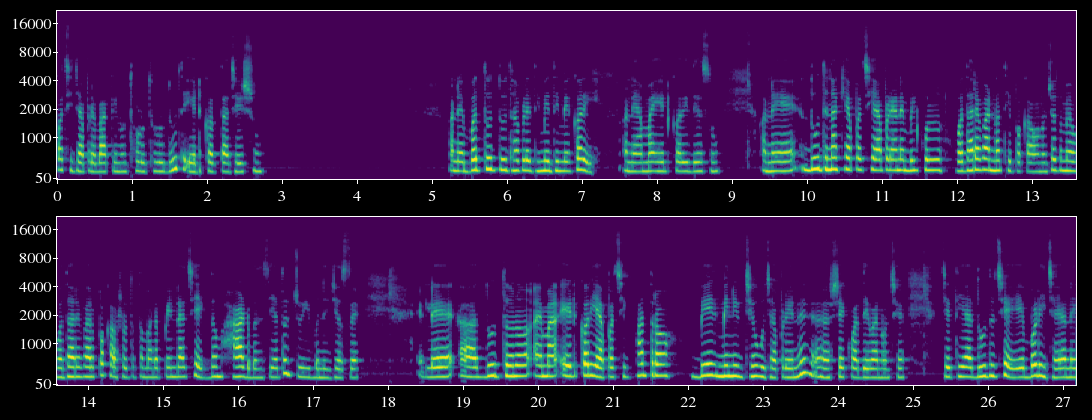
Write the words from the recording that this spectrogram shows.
પછી જ આપણે બાકીનું થોડું થોડું દૂધ એડ કરતા જઈશું. અને બધું જ દૂધ આપણે ધીમે ધીમે કરી અને આમાં એડ કરી દેશું. અને દૂધ નાખ્યા પછી આપણે એને બિલકુલ વધારે વાર નથી પકાવવાનું. જો તમે વધારે વાર પકાવશો તો તમારા પેંડા છે એકદમ હાર્ડ બનશે, યા તો ચૂઈ બની જશે. એટલે આ દૂધ એમાં એડ કર્યા પછી માત્ર બે મિનિટ જેવું જ આપણે એને શેકવા દેવાનું છે. જેથી આ દૂધ છે એ બળી જાય અને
